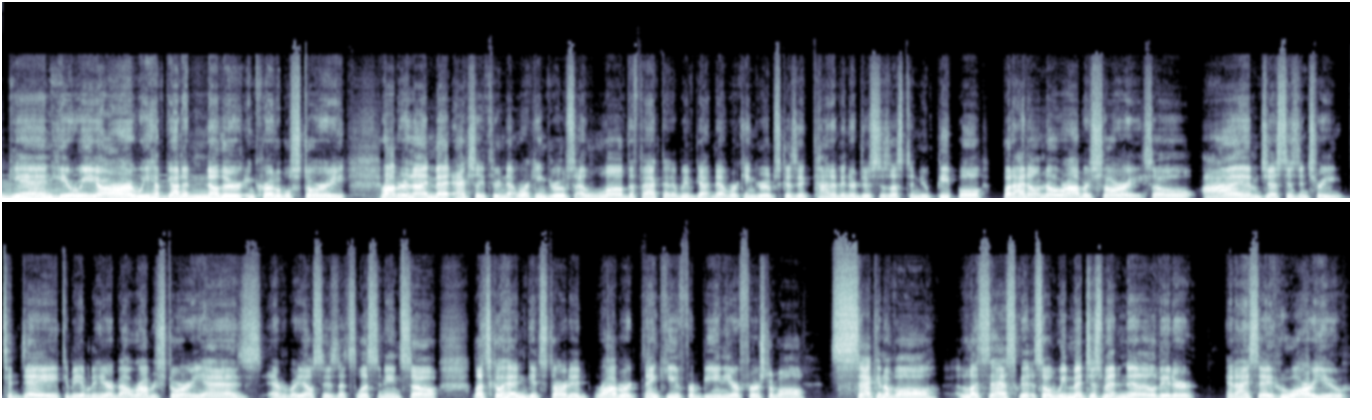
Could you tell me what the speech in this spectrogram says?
again, here we are. We have got another incredible story. Robert and I met actually through networking groups. I love the fact that we've got networking groups because it kind of introduces us to new people. But I don't know Robert's story. So I am just as intrigued today to be able to hear about Robert's story as everybody else is that's listening. So let's go ahead and get started. Robert, thank you for being here, first of all. Second of all, let's ask so we met just met in the elevator and I say, Who are you?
